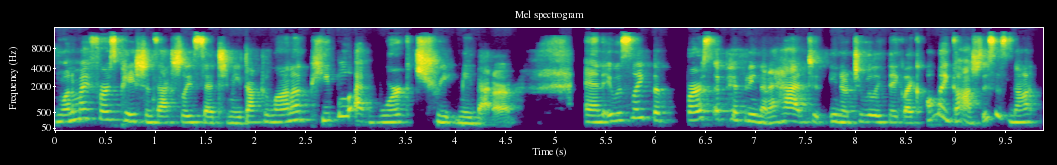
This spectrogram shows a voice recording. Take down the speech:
one of my first patients actually said to me, Dr. Lanna, people at work treat me better. And it was like the first epiphany that I had to, you know, to really think like, oh my gosh, this is not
